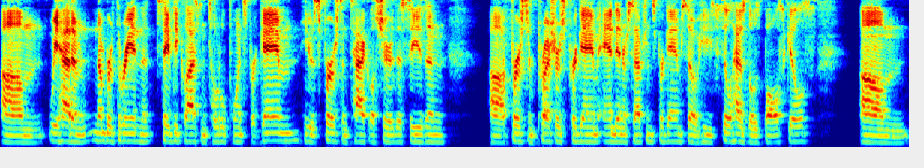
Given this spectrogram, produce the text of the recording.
Um, we had him number three in the safety class in total points per game. He was first in tackle share this season, uh, first in pressures per game and interceptions per game. So he still has those ball skills. Um,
